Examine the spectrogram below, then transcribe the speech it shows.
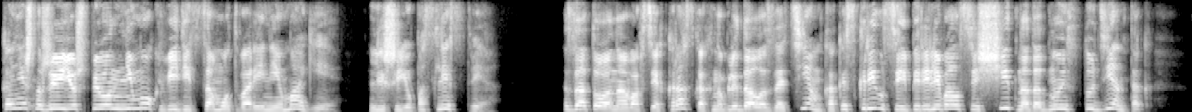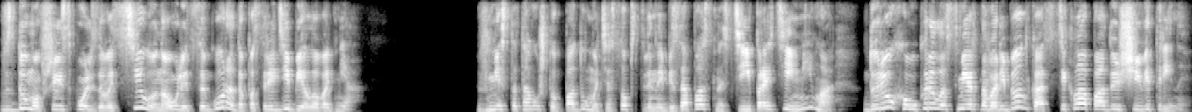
Конечно же, ее шпион не мог видеть само творение магии, лишь ее последствия. Зато она во всех красках наблюдала за тем, как искрился и переливался щит над одной из студенток, вздумавший использовать силу на улице города посреди белого дня. Вместо того, чтобы подумать о собственной безопасности и пройти мимо, дуреха укрыла смертного ребенка от стекла падающей витрины.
